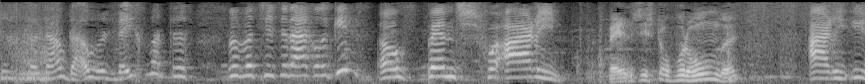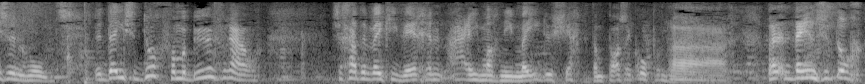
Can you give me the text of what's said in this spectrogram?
eh, nou, nou, het weegt wat. eh, maar wat zit er eigenlijk in? Oh, pens voor Arie. Pens is toch voor honden? Arie is een hond. De Deense dog van mijn buurvrouw. Ze gaat een weekje weg en Arie mag niet mee, dus ja, dan pas ik op hem. Ah, maar denken ze toch...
